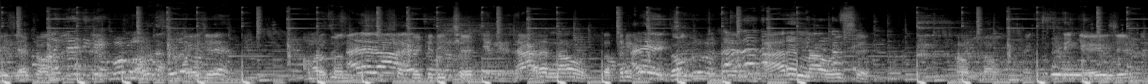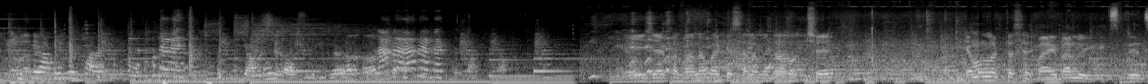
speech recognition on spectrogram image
এই যে এখন, এই যে দিচ্ছে। নাও হয়েছে। এই যে। এই যে এখন নানা ভাইকে সালামি দেওয়া হচ্ছে। কেমন লাগতেছে? ভাই ভালোই এক্সপিরিয়েন্স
